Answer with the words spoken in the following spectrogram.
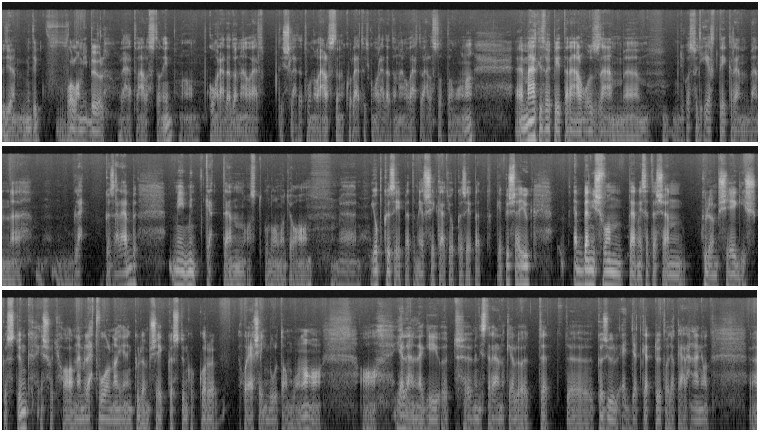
Ugye mindig valamiből lehet választani. A Konrád Adenauer is lehetett volna választani, akkor lehet, hogy Konrád Adenauert választottam volna. Márkizai Péter áll hozzám, mondjuk azt, hogy értékrendben legközelebb. Mi mindketten azt gondolom, hogy a jobb középet, a mérsékelt jobb középet képviseljük. Ebben is van természetesen különbség is köztünk, és hogyha nem lett volna ilyen különbség köztünk, akkor akkor el se indultam volna, ha a jelenlegi öt miniszterelnök jelölt közül egyet, kettőt vagy akár hányat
